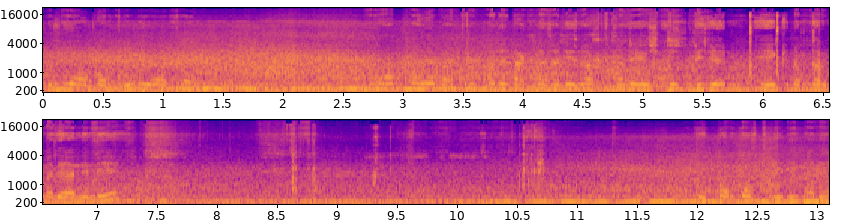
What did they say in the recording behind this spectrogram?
खुली ऑफर खुली ऑफर रफमध्ये बाथरूममध्ये टाकण्यासाठी रफमध्ये खूप डिझाईन एक नंबरमध्ये आलेली. जबरदस्त थ्रीडीमध्ये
